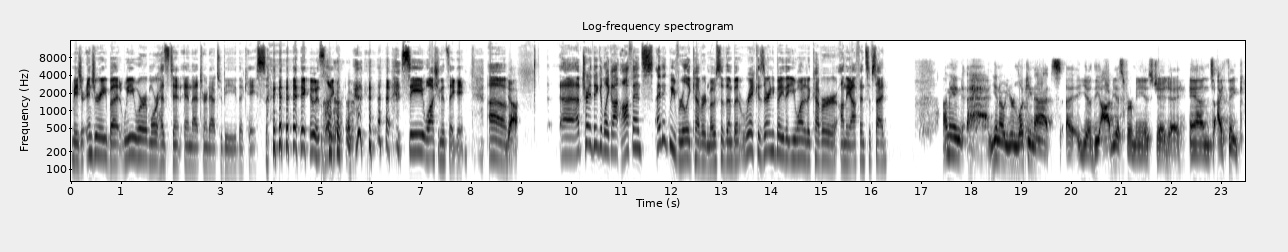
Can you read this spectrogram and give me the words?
major injury, but we were more hesitant, and that turned out to be the case. it was like see Washington State game. Um, yeah. Uh, I'm trying to think of like on offense. I think we've really covered most of them. But Rick, is there anybody that you wanted to cover on the offensive side? I mean, you know, you're looking at, uh, you know, the obvious for me is JJ. And I think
